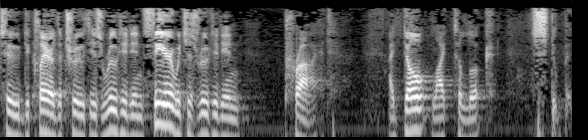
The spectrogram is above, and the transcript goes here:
to declare the truth is rooted in fear, which is rooted in pride. I don't like to look stupid.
